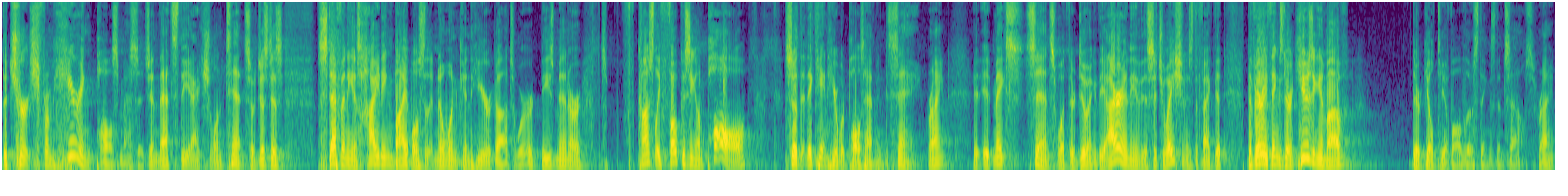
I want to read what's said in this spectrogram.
the church from hearing Paul's message, and that's the actual intent. So just as Stephanie is hiding Bibles so that no one can hear God's word, these men are constantly focusing on Paul so that they can't hear what Paul's having to say, right? It, it, makes sense what they're doing. The irony of the situation is the fact that the very things they're accusing him of, they're guilty of all those things themselves, right?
